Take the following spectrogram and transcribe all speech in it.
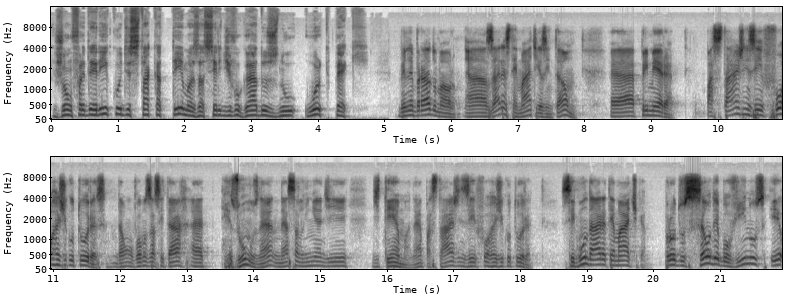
João Frederico destaca temas a serem divulgados no Workpack. Bem lembrado, Mauro. As áreas temáticas, então, é, primeira, pastagens e forras de culturas. Então, vamos aceitar é, resumos né, nessa linha de, de tema, né, pastagens e forras de cultura. Segunda área temática, produção de bovinos e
